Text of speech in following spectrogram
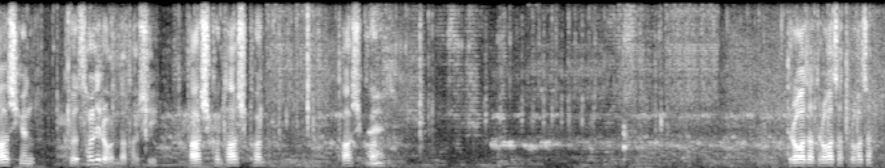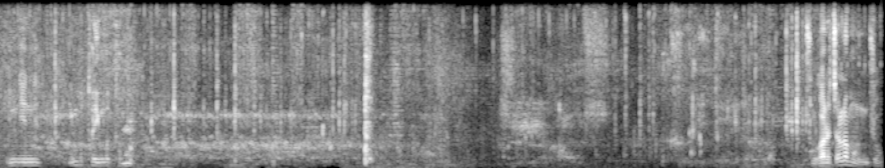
다섯 시간 그 살리러 간다 다시. 다섯 시컨 다섯 시컨 다섯 시컨 네. 들어가자 들어가자 들어가자. 인인 인부터 인부터. 네. 중간에 잘라먹는 중.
